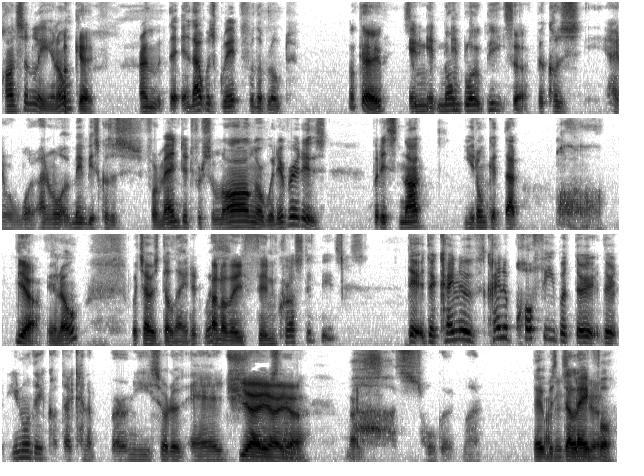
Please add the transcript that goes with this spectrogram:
constantly, you know. Okay. And th- that was great for the bloat Okay. It- it- non-bloat pizza. because I don't know I don't know maybe it's because it's fermented for so long or whatever it is, but it's not. You don't get that, Yeah. you know, which I was delighted with. And are they thin crusted pizzas? They're, they're kind of kind of puffy, but they're they're you know they got that kind of burny sort of edge. Yeah, yeah, thing. yeah. Nice. Ah, it's so good, man. It was it's good, yeah. delightful.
